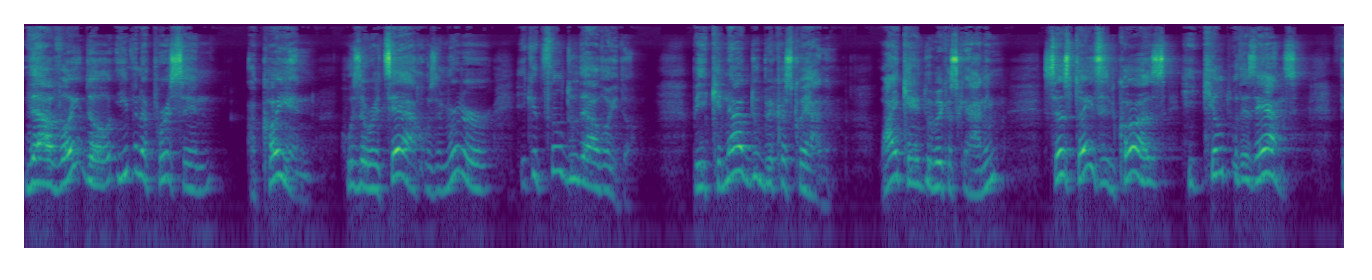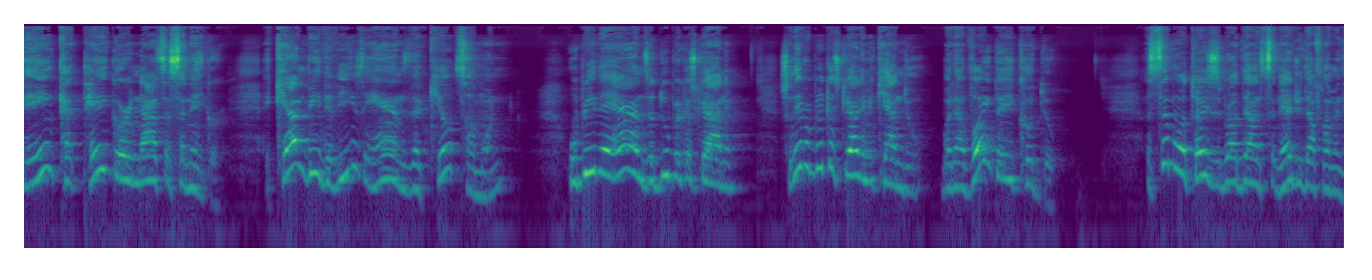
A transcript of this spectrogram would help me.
The avodah, even a person, a kohen, who's a ritzeach, who's a murderer, he can still do the avodah. But he cannot do Birkas Kohanim. Why can't he do Birkas Kohanim? Says Tosis because he killed with his hands. Ve'in kategor nasa sanegar. It can't be that these hands that killed someone will be the hands that do Birkas Kohanim. So therefore, Birkas Kohanim he can do, but avoid that he could do. A similar toys is brought down in Sanhedrin Daf Lamed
